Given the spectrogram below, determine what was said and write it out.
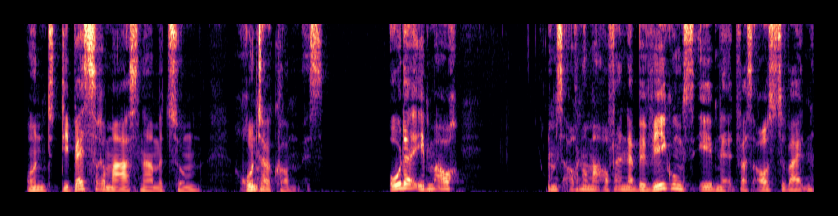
und die bessere Maßnahme zum Runterkommen ist. Oder eben auch, um es auch nochmal auf einer Bewegungsebene etwas auszuweiten,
